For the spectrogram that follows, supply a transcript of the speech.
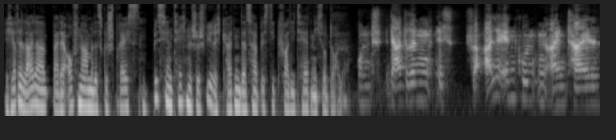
Ich hatte leider bei der Aufnahme des Gesprächs ein bisschen technische Schwierigkeiten, deshalb ist die Qualität nicht so dolle. Und da drin ist für alle Endkunden ein Teil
